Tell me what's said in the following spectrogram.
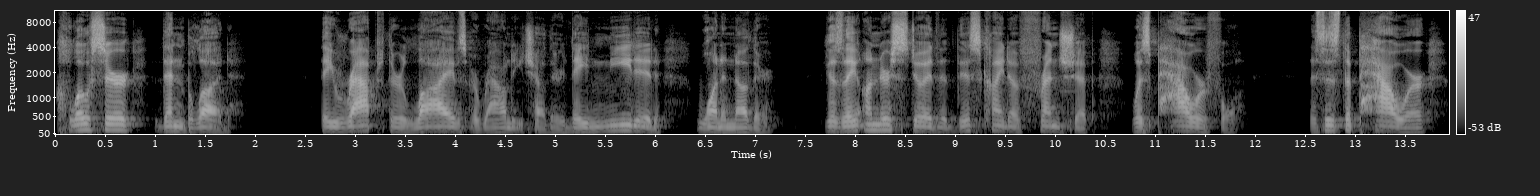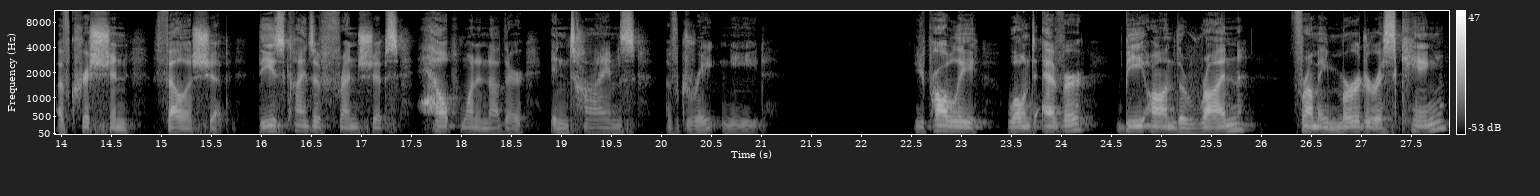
closer than blood. They wrapped their lives around each other. They needed one another because they understood that this kind of friendship was powerful. This is the power of Christian fellowship. These kinds of friendships help one another in times of great need. You probably won't ever be on the run from a murderous king,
